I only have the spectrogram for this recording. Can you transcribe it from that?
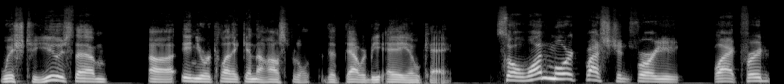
wish to use them uh, in your clinic in the hospital, that that would be a okay. So one more question for you, Blackford.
